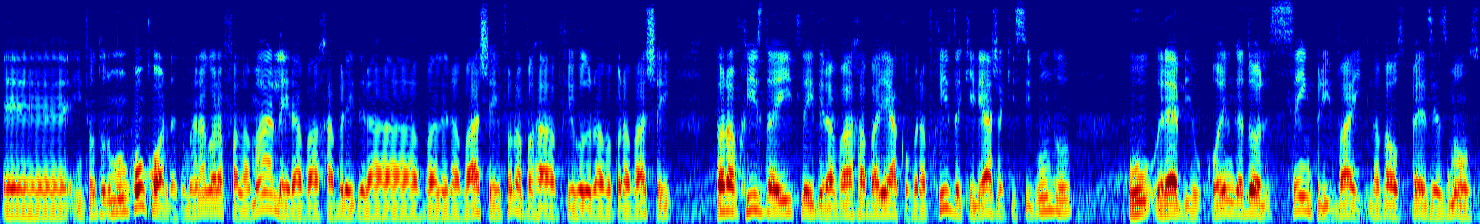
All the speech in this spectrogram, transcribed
é, então todo mundo concorda. A Gemara agora fala: Mar leiravacha breiderava leiravashei, foravacha firodorava paravashei, lorav rizda it leideravacha bariakov. Rav rizda que ele acha que segundo o Rebbe, o Kohen Gadol, sempre vai lavar os pés e as mãos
